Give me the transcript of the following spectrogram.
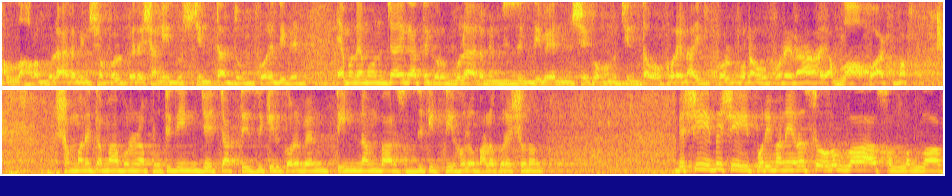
আল্লাহ রাব্বুল আলামিন সকল পেরেশানি, দুশ্চিন্তা দূর করে দিবেন। এমন এমন জায়গা থেকে রব্বুল আলামিন রিজিক দিবেন, সে কখনো চিন্তাও করে নাই, কল্পনাও করে নাই। আল্লাহ আকবার। সম্মানিত মা বোনেরা, প্রতিদিন যে চারটি জিকির করবেন, তিন নাম্বার জিকিরটি হলো, ভালো করে শুনুন। বেশি বেশি পরিমাণে রসুল্লাহ সাল্লাহ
